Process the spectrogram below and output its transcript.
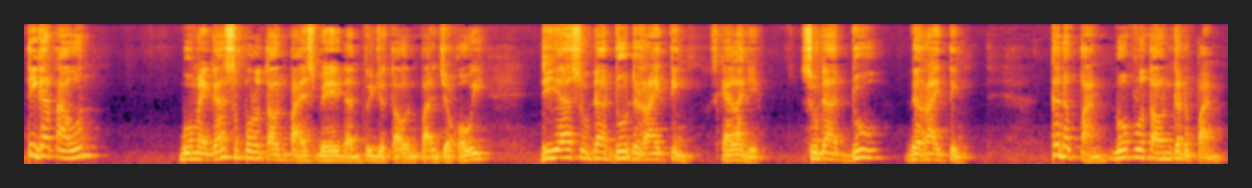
tiga tahun Bu Mega, 10 tahun Pak SBY dan 7 tahun Pak Jokowi, dia sudah do the right thing. Sekali lagi, sudah do the right thing. Ke depan, 20 tahun ke depan,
